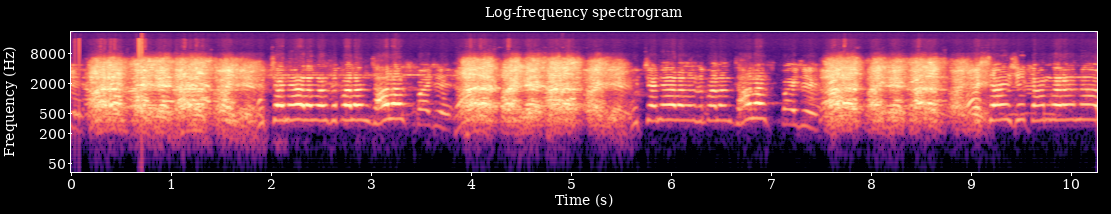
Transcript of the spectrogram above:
पाहिजे. उच्च न्यायालयाचं पालन झालंच पाहिजे. उच्च न्यायालयाचं पालन झालंच पाहिजे. अशहाऐंशी कामगारांना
